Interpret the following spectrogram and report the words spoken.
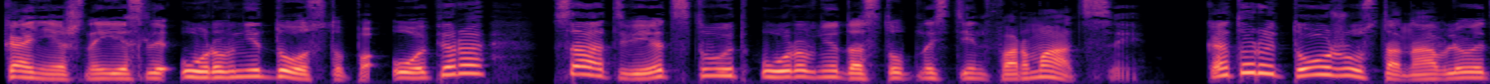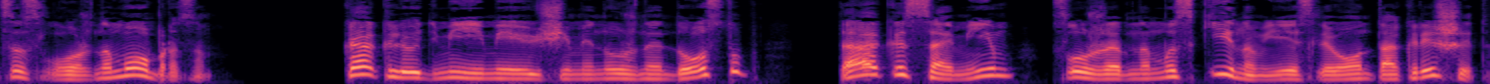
Конечно, если уровни доступа опера соответствуют уровню доступности информации, который тоже устанавливается сложным образом. Как людьми, имеющими нужный доступ, так и самим служебным эскином, если он так решит.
